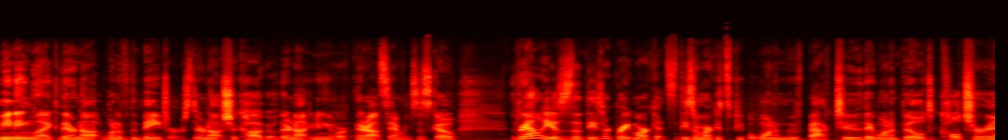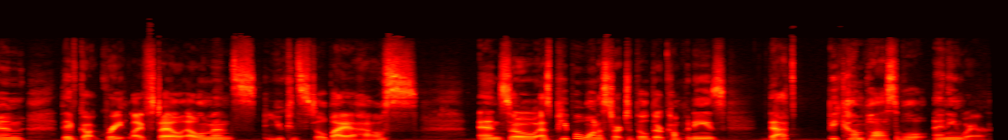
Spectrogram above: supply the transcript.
meaning like they're not one of the majors. They're not Chicago. They're not New York. They're not San Francisco. The reality is that these are great markets. These are markets people want to move back to. They want to build culture in. They've got great lifestyle elements. You can still buy a house. And so, as people want to start to build their companies, that's become possible anywhere.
